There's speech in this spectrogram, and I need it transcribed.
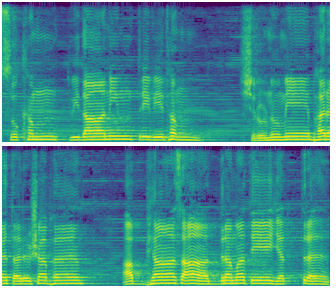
सुखं त्विदानीं त्रिविधम् शृणु मे भरतर्षभ। अभ्यासाद्रमते यत्र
